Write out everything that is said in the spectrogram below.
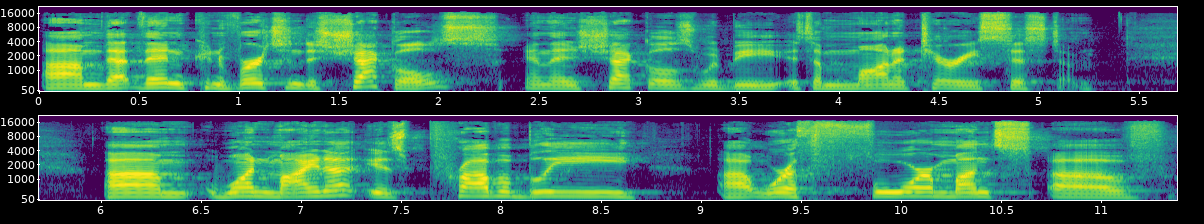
um, that then converts into shekels, and then shekels would be, it's a monetary system. Um, one mina is probably uh, worth four months of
